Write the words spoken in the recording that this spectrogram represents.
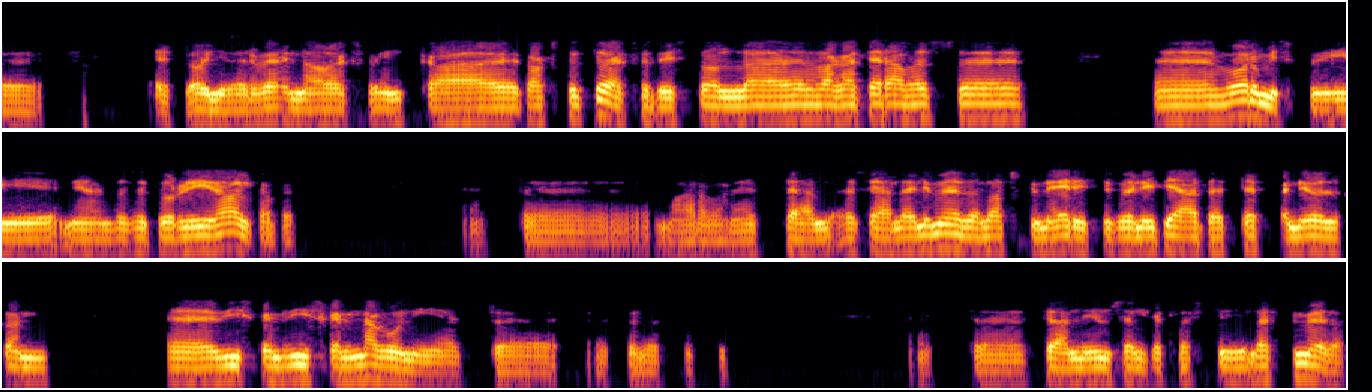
et, et Oliver Venno oleks võinud ka kaks tuhat üheksateist olla väga teravas vormis, kui nii-öelda see turniir algab, et et ma arvan, et seal, seal oli möödalaskmine, eriti kui oli teada, et Teppani õlg on viiskümmend, viiskümmend nagunii, et selles suhtes, et seal ilmselgelt lasti, lasti mööda.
